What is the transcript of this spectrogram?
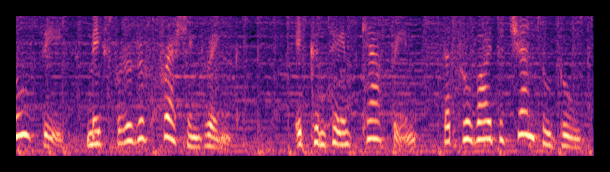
Tulsi, makes for a refreshing drink. It contains caffeine that provides a gentle boost,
